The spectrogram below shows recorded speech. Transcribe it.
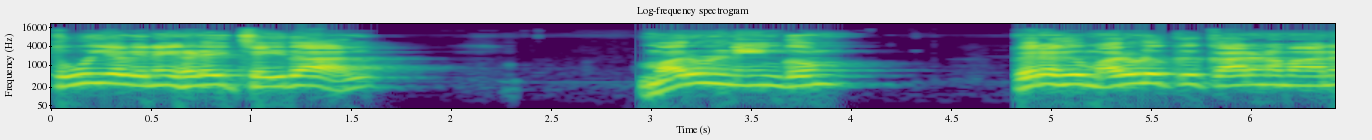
தூய வினைகளை செய்தால் மருள் நீங்கும். பிறகு மருளுக்கு காரணமான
